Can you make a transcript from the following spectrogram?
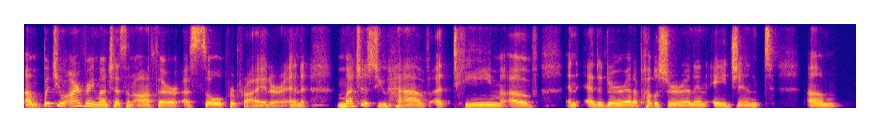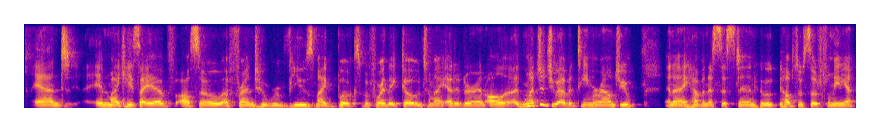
Um, but you are very much, as an author, a sole proprietor. And much as you have a team of an editor and a publisher and an agent, um, and in my case, I have also a friend who reviews my books before they go to my editor, and all. As Much as you have a team around you, and I have an assistant who helps with social media,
